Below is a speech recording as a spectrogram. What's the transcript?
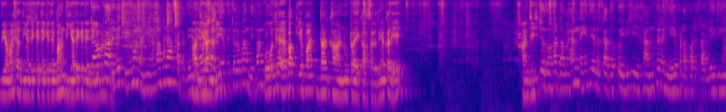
ਵਿਆਹਾਂ ਸ਼ਾਦੀਆਂ ਤੇ ਕਿਤੇ ਕਿਤੇ ਬਣਦੀ ਆ ਤੇ ਕਿਤੇ ਨਹੀਂ ਚਲੋ ਘਰ ਬਣਦੀ ਵਿੱਚ ਵੀ ਹੁਣ ਅਸੀਂ ਹਨਾ ਬਣਾ ਸਕਦੇ ਹਾਂ ਹਾਂਜੀ, ਵਿਆਹ ਹਾਂਜੀ। ਸ਼ਾਦੀਆਂ ਤੇ ਚਲੋ ਬੰਦੇ ਬੰਦੇ ਉਹ ਤੇ ਹੈ ਬਾਕੀ ਆਪਾਂ ਖਾਣ ਨੂੰ ਟਰਾਈ ਕਰ ਸਕਦੇ ਆ ਘਰੇ। ਹਾਂਜੀ। ਜਦੋਂ ਸਾਡਾ ਮਹਿਲ ਨਹੀਂ ਦਿਲ ਕਰਦਾ ਕੋਈ ਵੀ ਚੀਜ਼ ਖਾਣ ਨੂੰ ਫਿਰ ਅਸੀਂ ਇਹ ਫਟਾਫਟ ਕੱਢ ਲਈਦੀਆਂ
